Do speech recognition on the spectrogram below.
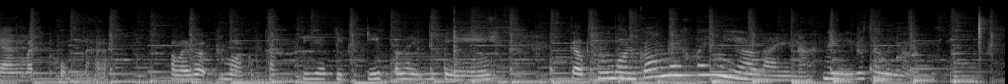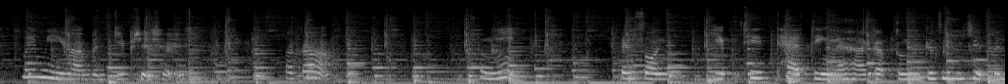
ยางมัดผมนะคะ เอาไว้แบบเหมาะกับทักเปียติดกิฟอะไรแบบนี้กับข้างบนก็ไม่ค่อยมีอะไรนะ ในนี้ก็จะเป็นแบบไม่มีมาเป็นกิฟเฉยๆ แล้วก็ตรงนี้เป็นโซนกิฟที่แท้จริงนะคะ กับตรงนี้ก็จะมีเขียนเป็น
